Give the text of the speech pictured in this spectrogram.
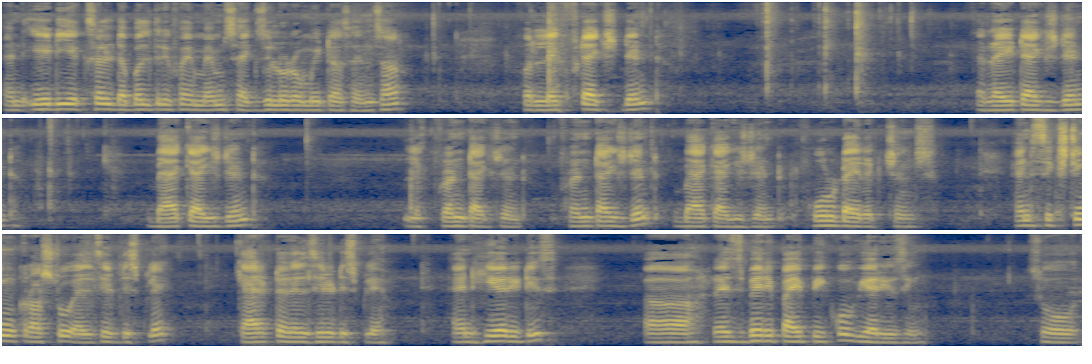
And adxl 335 mems accelerometer sensor for left accident right accident back accident like front accident front accident back accident four directions. And 16 cross 2 lcd display character lcd display and here it is uh, raspberry pi pico we are using. So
